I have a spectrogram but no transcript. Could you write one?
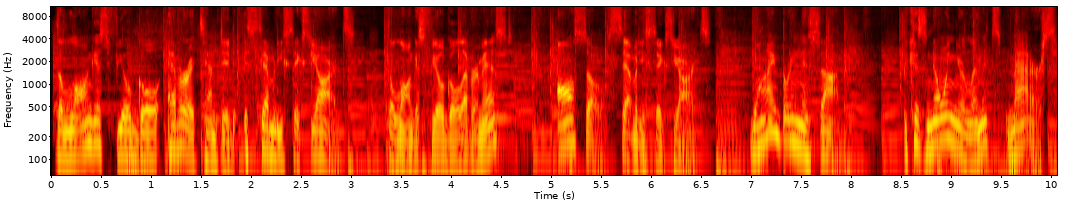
The longest field goal ever attempted is 76 yards. The longest field goal ever missed? Also 76 yards. Why bring this up? Because knowing your limits matters,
